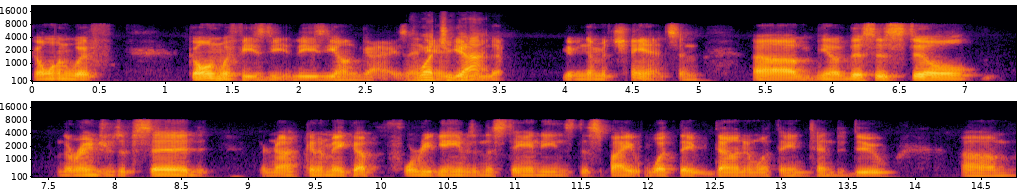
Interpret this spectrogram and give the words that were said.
going with going with these these young guys and, and giving them giving them a chance. And um, you know, this is still the Rangers have said they're not going to make up 40 games in the standings, despite what they've done and what they intend to do. Um,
